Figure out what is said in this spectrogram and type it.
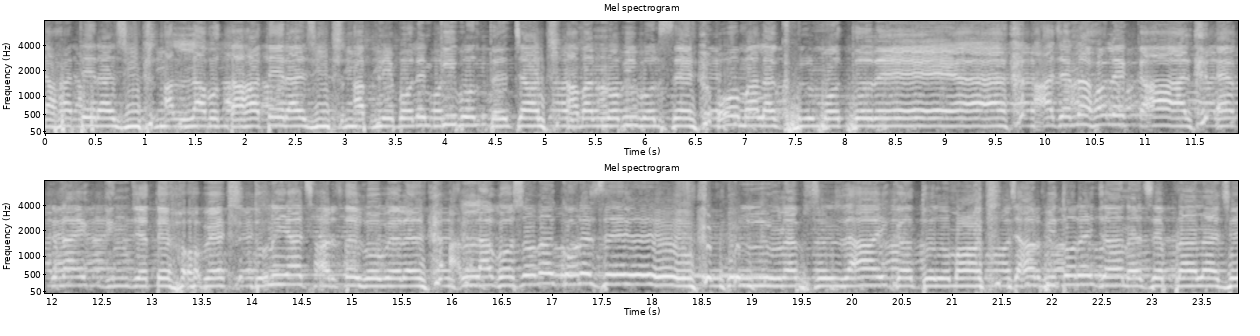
যাহাতে রাজি, আল্লাহ তাহাতে রাজি। আপনি বলেন, কি বলতে চান? আমার নবী বলছে, ও মালাকুল মত রে, আজ না হলে কাল এক না একদিন যেতে হবে। দুনিয়া ছাড়তে হবে রে আল্লাহ ঘোষণা করেছে। যার ভিতরে জান আছে, প্রাণ আছে,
